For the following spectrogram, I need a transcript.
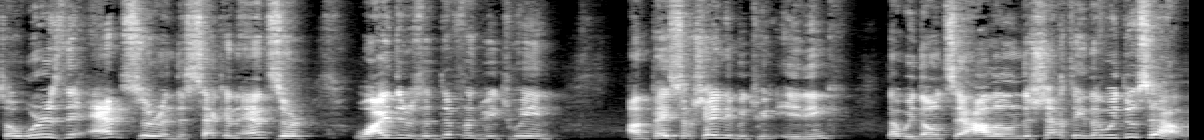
So where is the answer in the second answer? Why there's a difference between on Pesach Sheni between eating that we don't say halal and the shechting that we do say halal?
